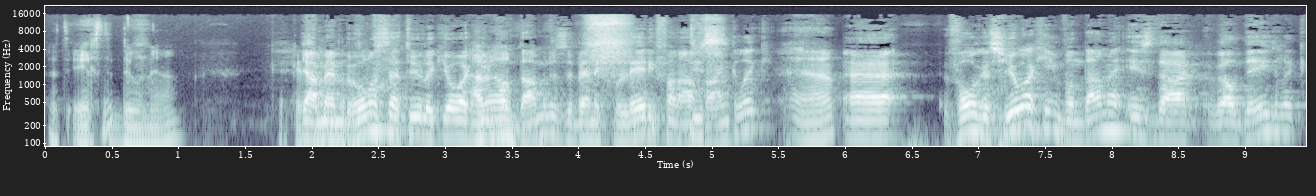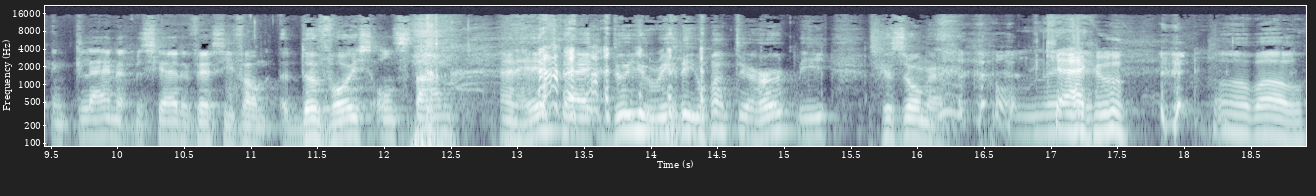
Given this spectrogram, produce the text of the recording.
het eerste doen, ja. Kijk, ja, mijn bron is natuurlijk Joachim ah, van Damme, dus daar ben ik volledig van afhankelijk. Dus, ja. Volgens Joachim van Damme is daar wel degelijk een kleine bescheiden versie van The Voice ontstaan. en heeft hij Do You Really Want To Hurt Me gezongen. Oh, nee. Kijk hoe. Oh, wauw.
